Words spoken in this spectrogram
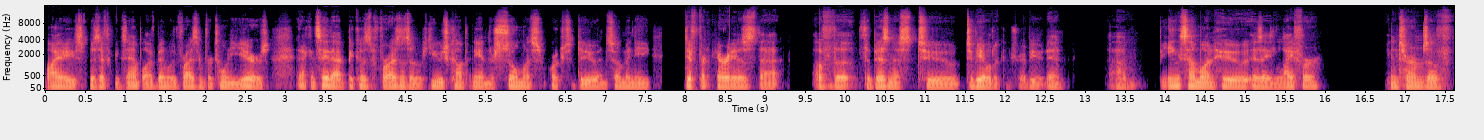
my specific example i've been with verizon for 20 years and i can say that because verizon's a huge company and there's so much work to do and so many different areas that of the the business to to be able to contribute. And um, being someone who is a lifer in terms of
